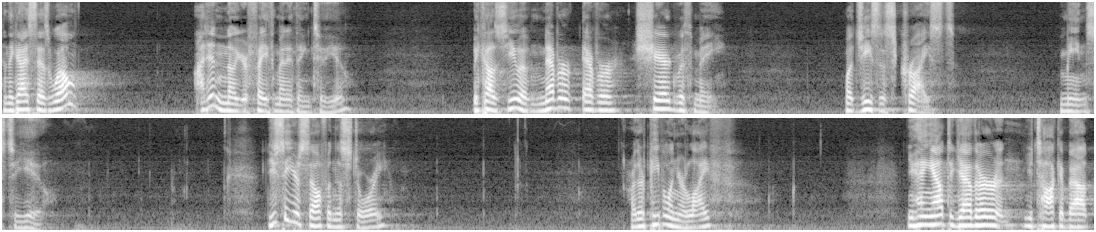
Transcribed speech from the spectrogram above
And the guy says, Well, I didn't know your faith meant anything to you because you have never, ever shared with me what Jesus Christ means to you. Do you see yourself in this story? Are there people in your life? You hang out together and you talk about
